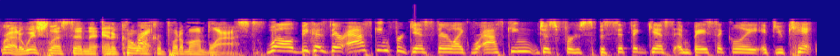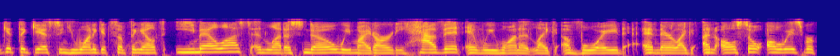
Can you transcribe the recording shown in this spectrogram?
Right, a wish list and, and a coworker Right. put them on blast. Well, because they're asking for gifts, they're like, we're asking just for specific gifts. And basically, if you can't get the gifts and you want to get something else, email us and let us know. We might already have it and we want to like avoid. And they're like, and also always rec-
